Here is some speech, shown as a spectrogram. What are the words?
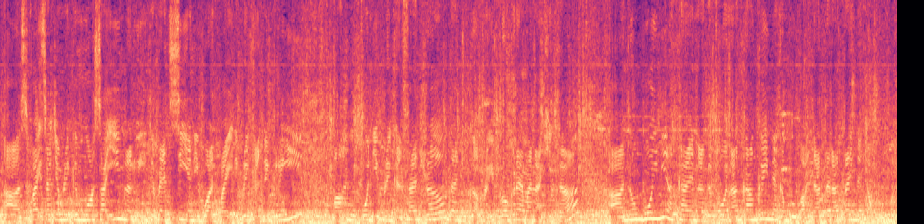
Uh, sebaik saja mereka menguasai melalui intervensi yang dibuat baik di peringkat negeri maupun di peringkat federal dan juga melalui program anak kita, uh, nombor ini akan, ataupun angka-angka ini akan berubah. Data-data ini akan berubah.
